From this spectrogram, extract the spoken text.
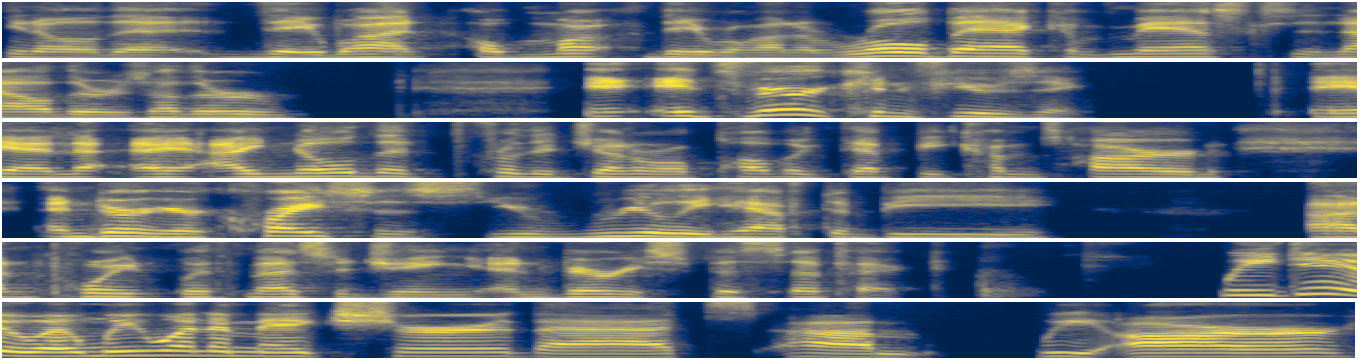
you know that they want a they want a rollback of masks and now there's other it, it's very confusing. And I, I, know that for the general public that becomes hard. And during a crisis you really have to be on point with messaging and very specific. We do. And we want to make sure that um, we are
